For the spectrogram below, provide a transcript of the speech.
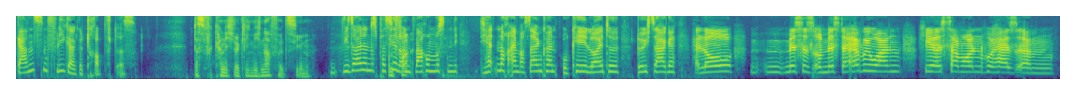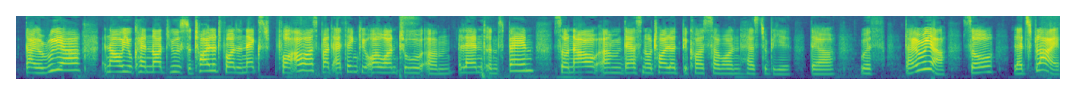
ganzen Flieger getropft ist? Das kann ich wirklich nicht nachvollziehen. Wie soll denn das passieren? Und Und, warum mussten die, die hätten doch einfach sagen können, okay Leute, Durchsage, hello, Mrs. or Mr. Everyone, here is someone who has um, diarrhea. Now you cannot use the toilet for the next four hours, but I think you all want to um, land in Spain. So now um, there's no toilet because someone has to be there with diarrhea. So let's fly.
